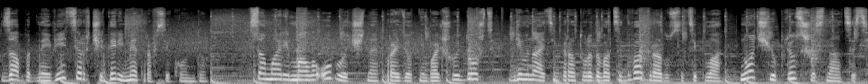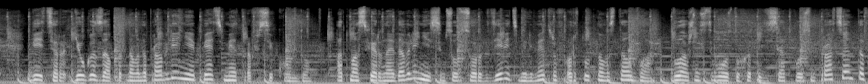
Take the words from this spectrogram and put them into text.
Западный ветер 4 метра в секунду. В Самаре малооблачно, пройдет небольшой дождь, дневная температура 22 градуса тепла, ночью плюс 16. Ветер юго-западного направления 5 метров в секунду. Атмосферное давление 749 миллиметров ртутного столба. Влажность воздуха 58%,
